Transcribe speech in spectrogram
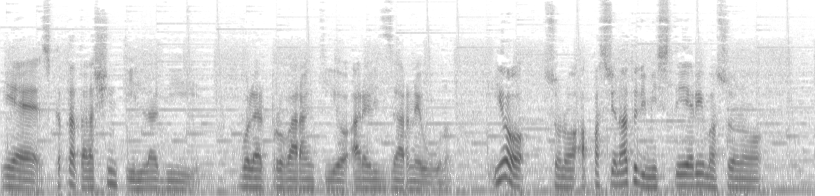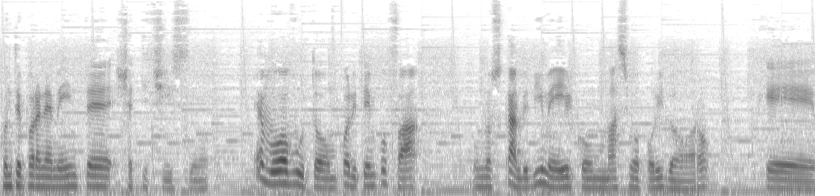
mi è scattata la scintilla di voler provare anch'io a realizzarne uno. Io sono appassionato di misteri, ma sono contemporaneamente scetticissimo e avevo avuto un po' di tempo fa uno scambio di email con Massimo Polidoro che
